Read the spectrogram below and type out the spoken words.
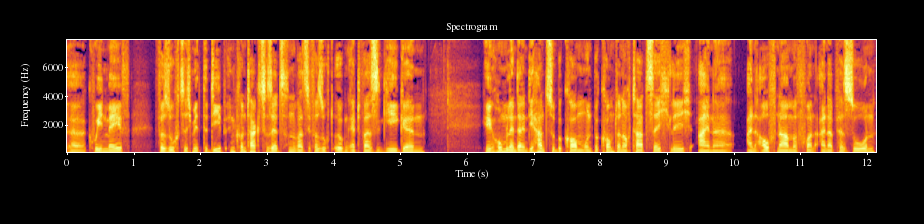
äh, Queen Maeve versucht sich mit The Deep in Kontakt zu setzen, weil sie versucht irgendetwas gegen gegen Homelander in die Hand zu bekommen und bekommt dann auch tatsächlich eine eine Aufnahme von einer Person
